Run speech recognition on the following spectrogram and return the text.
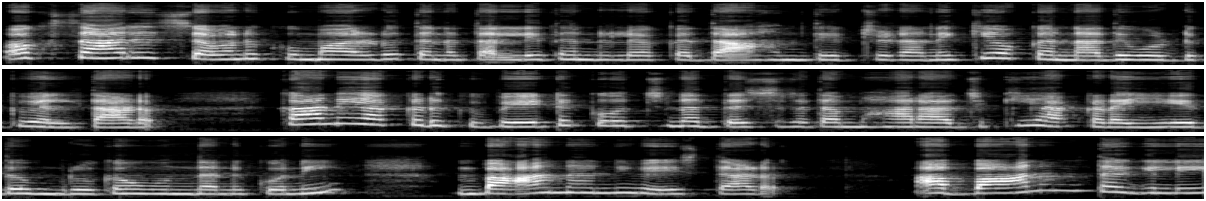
ఒకసారి శ్రవణ కుమారుడు తన తల్లిదండ్రుల యొక్క దాహం తీర్చడానికి ఒక నది ఒడ్డుకు వెళ్తాడు. కానీ అక్కడికి వేటకు వచ్చిన దశరథ మహారాజుకి అక్కడ ఏదో మృగం ఉందనుకొని బాణాన్ని వేస్తాడు. ఆ బాణం తగిలి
